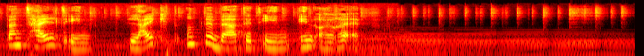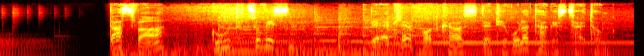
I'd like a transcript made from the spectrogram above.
Dann teilt ihn, liked und bewertet ihn in eurer App. Das war Gut zu wissen, der Erklärpodcast der Tiroler Tageszeitung.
